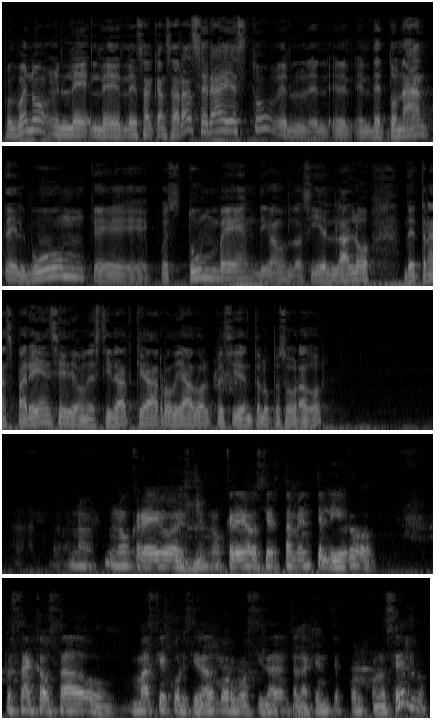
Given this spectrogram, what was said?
pues bueno, le, les alcanzará, será esto el, detonante, el boom que pues tumbe, digámoslo así, el halo de transparencia y de honestidad que ha rodeado al presidente López Obrador. No, no creo, este, no creo. Ciertamente el libro pues ha causado más que curiosidad, morbosidad entre la gente por conocerlo.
